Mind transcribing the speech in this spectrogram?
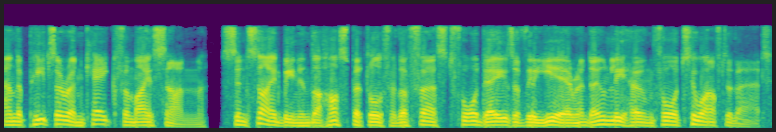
and the pizza and cake for my son, since I'd been in the hospital for the first 4 days of the year and only home for 2 after that.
